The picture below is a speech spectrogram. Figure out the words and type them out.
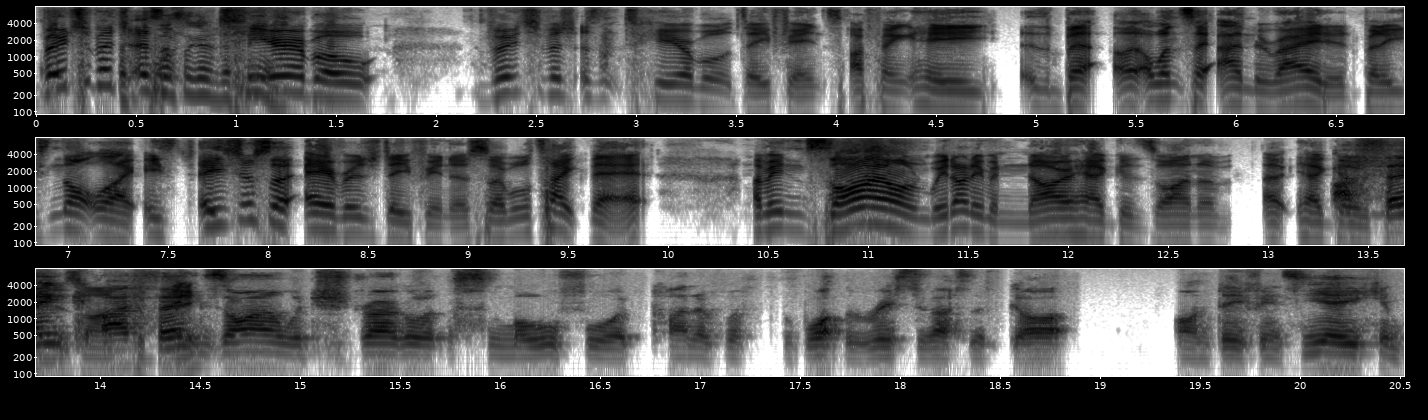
Vucevic isn't he gonna defend? terrible. Vucevic isn't terrible at defense. I think he is a bit. I wouldn't say underrated, but he's not like he's he's just an average defender. So we'll take that. I mean Zion. We don't even know how good Zion. of- Uh, how good I think Zion I think be. Zion would struggle at the small forward, kind of with what the rest of us have got on defense. Yeah, he can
